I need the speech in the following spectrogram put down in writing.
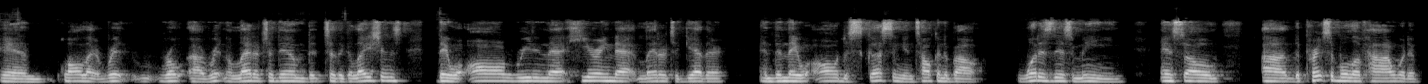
and Paul had writ, wrote uh, written a letter to them to the Galatians, they were all reading that, hearing that letter together, and then they were all discussing and talking about what does this mean. And so uh, the principle of how I would have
